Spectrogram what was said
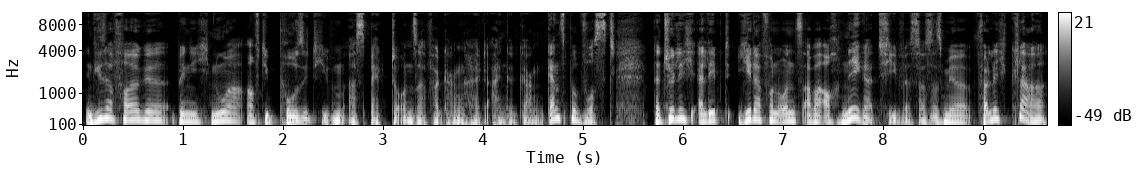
In dieser Folge bin ich nur auf die positiven Aspekte unserer Vergangenheit eingegangen. Ganz bewusst. Natürlich erlebt jeder von uns aber auch Negatives. Das ist mir völlig klar.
